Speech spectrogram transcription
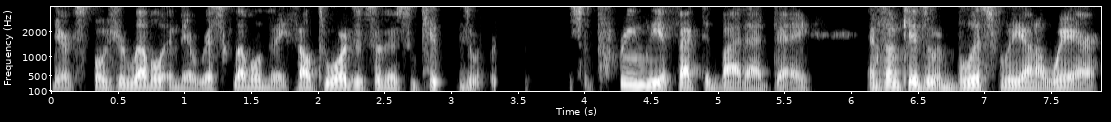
their exposure level and their risk level that they felt towards it. So there's some kids that were supremely affected by that day, and some kids that were blissfully unaware.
